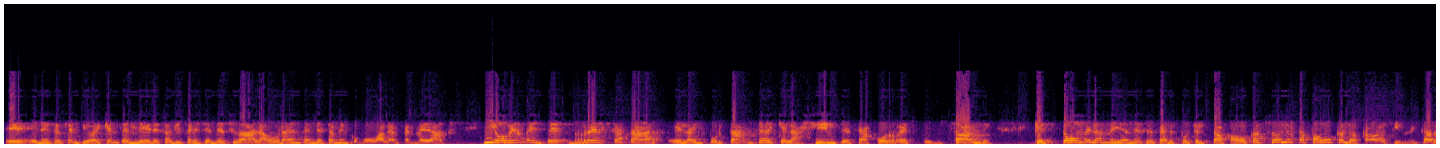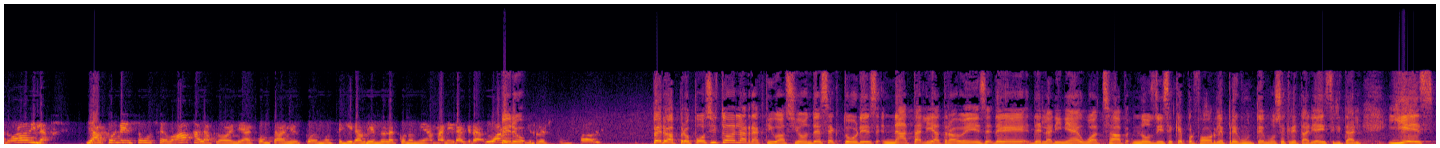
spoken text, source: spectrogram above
Eh, en ese sentido hay que entender esas diferencias de ciudad a la hora de entender también cómo va la enfermedad y obviamente rescatar eh, la importancia de que la gente sea corresponsable, que tome las medidas necesarias porque el tapabocas, solo el tapabocas, lo acaba de decir Ricardo Ávila, ya con eso se baja la probabilidad de contagio y podemos seguir abriendo la economía de manera gradual y responsable. Pero a propósito de la reactivación de sectores, Natalie a través de, la línea de WhatsApp nos dice que por favor le preguntemos, secretaria distrital, y es,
